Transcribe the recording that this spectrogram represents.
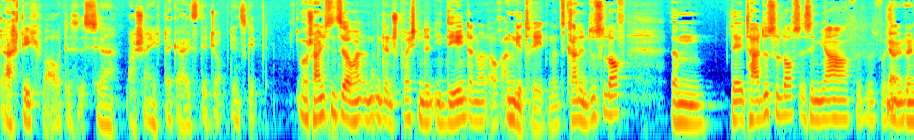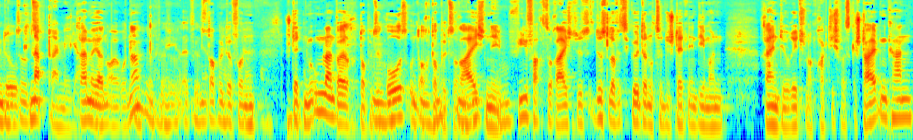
dachte ich, wow, das ist ja wahrscheinlich der geilste Job, den es gibt. Wahrscheinlich sind sie auch mit entsprechenden Ideen dann auch angetreten. Jetzt gerade in Düsseldorf, ähm, der Etat Düsseldorfs ist im Jahr ja, so, so knapp drei Milliarden. Drei Milliarden Euro, ne? Also etwa das Doppelte von Städten im Umland, weil auch doppelt so mhm. groß und auch mhm. doppelt so reich. Nee, mhm. vielfach so reich. Düsseldorf ist, gehört dann noch zu den Städten, in denen man rein theoretisch noch praktisch was gestalten kann.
